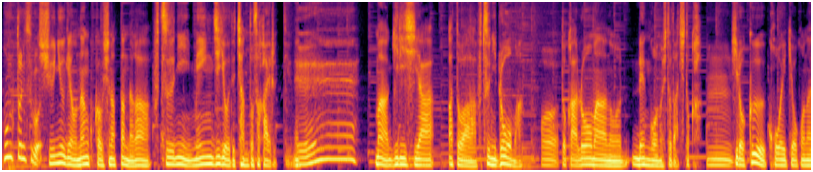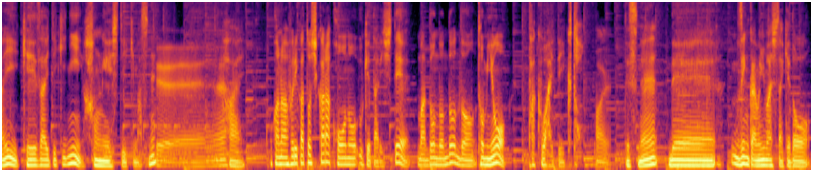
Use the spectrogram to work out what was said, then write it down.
本当にすごい。収入源を何個か失ったんだが普通にメイン事業でちゃんと栄えるっていうねえまあギリシアあとは普通にローマとかローマの連合の人たちとか。広く交易を行い経済的に繁栄していきますね。はい他のアフリカ都市から効能を受けたりしてまあどんどんどんどん富を蓄えていくとはい。ですねで前回も言いましたけど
